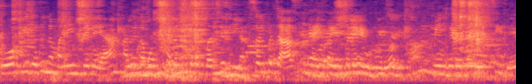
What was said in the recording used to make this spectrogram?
ಹೋಗಿರೋದು ನಮ್ಮ ಮನೆ ಹಿಂದೆಲೆಯ ಆದರೆ ನಮ್ಮ ಒಂದ್ಸಲ ಕೂಡ ಬಂದಿರಲಿಲ್ಲ. ಸ್ವಲ್ಪ ಜಾಸ್ತಿನೇ ಆಯ್ತಾ ಅಂತಲೇ ಹೇಳ್ಬೋದು. ಮೇಲ್ಗಡೆ ಎಲ್ಲ ಎಸಿ ಇದೆ.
